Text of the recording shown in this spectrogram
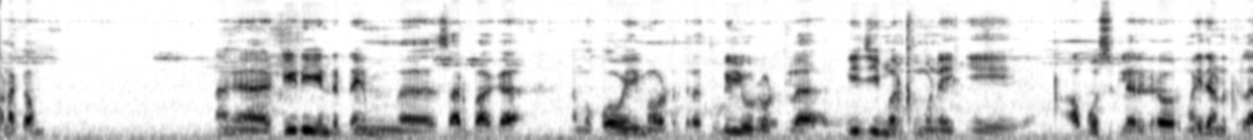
வணக்கம். நாங்கள் டிடி என்டர்டைம் சார்பாக நம்ம கோவை மாவட்டத்தில் துடிலூர் ரோட்டில் பிஜி மருத்துவமனைக்கு ஆப்போசிட்டில் இருக்கிற ஒரு மைதானத்தில்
